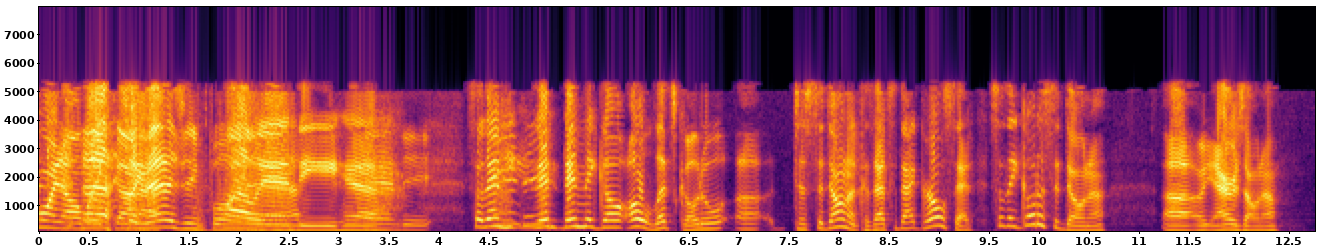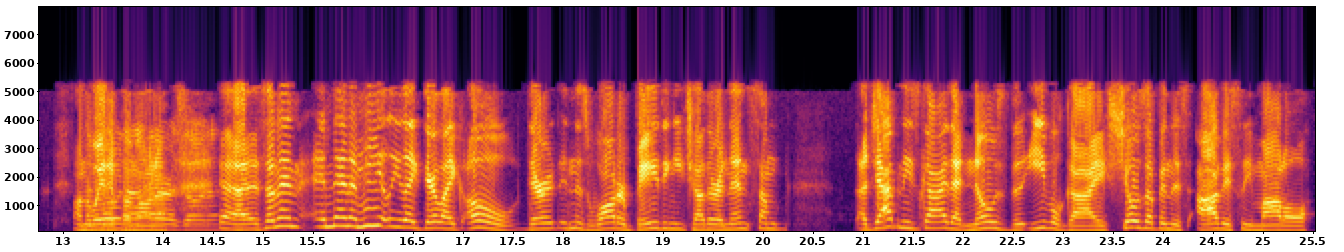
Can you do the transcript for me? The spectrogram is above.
Point? Oh my It's god. like Vanishing Point. Oh. Andy. Yeah. Andy. So then, he, then then they go, oh, let's go to uh to Sedona because that's what that girl said. So they go to Sedona, uh, in Arizona, on the way to Pomona. Arizona. Yeah. So then and then immediately like they're like, oh, they're in this water bathing each other, and then some a Japanese guy that knows the evil guy shows up in this obviously model.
